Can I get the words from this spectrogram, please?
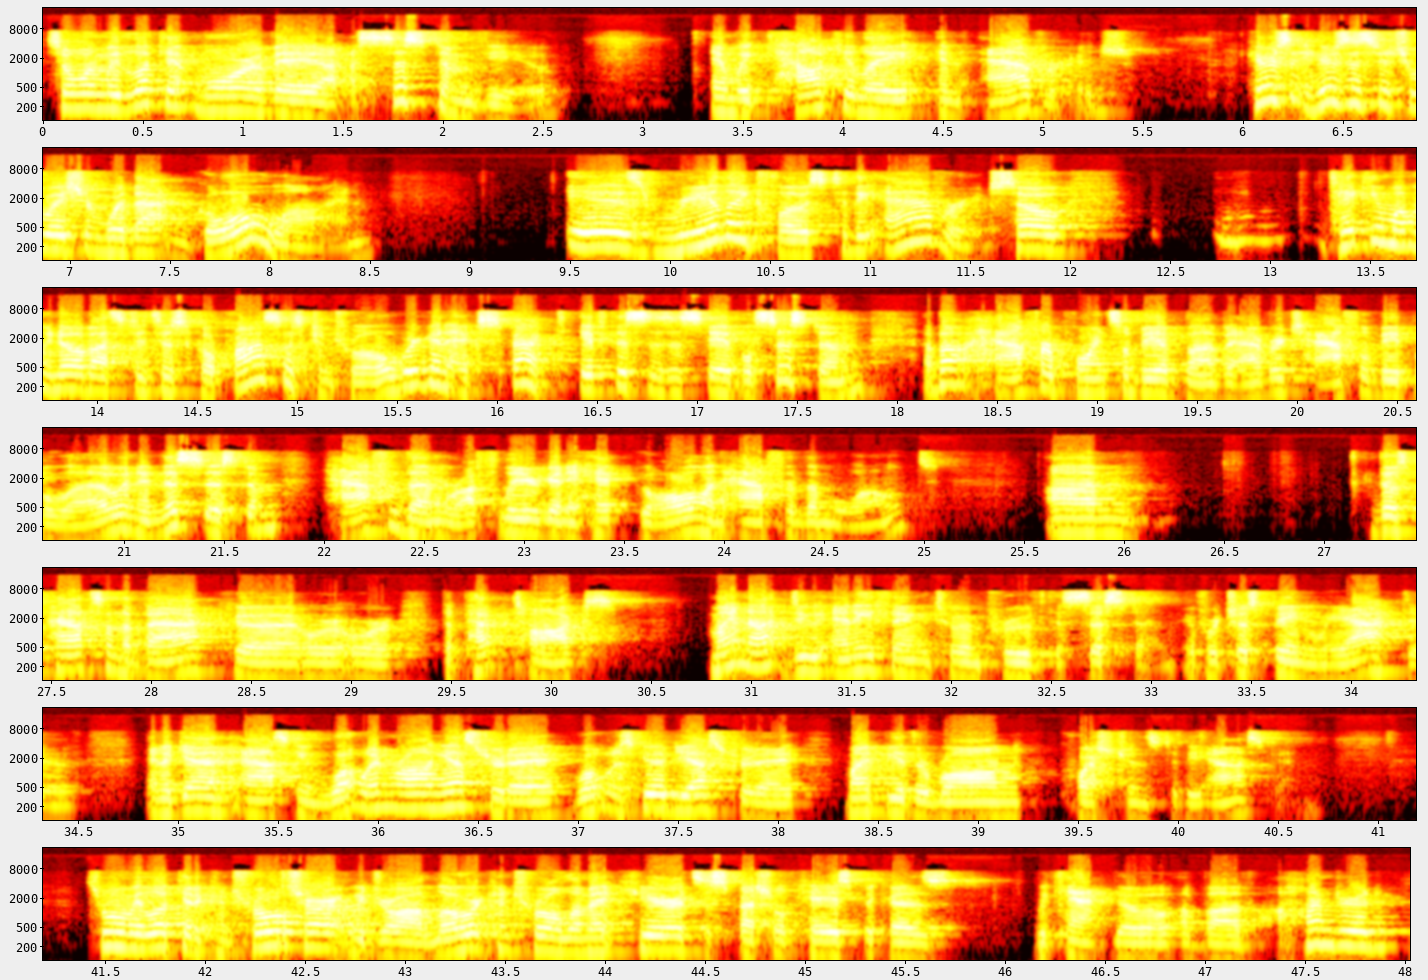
So when we look at more of a, a system view and we calculate an average, here's, here's a situation where that goal line is really close to the average. So taking what we know about statistical process control, we're going to expect, if this is a stable system, about half our points will be above average, half will be below, and in this system, half of them roughly are going to hit goal and half of them won't. Um, those pats on the back uh, or, or the pep talks might not do anything to improve the system if we're just being reactive. And again, asking what went wrong yesterday, what was good yesterday, might be the wrong questions to be asking. So when we look at a control chart, we draw a lower control limit. Here it's a special case because we can't go above 100.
